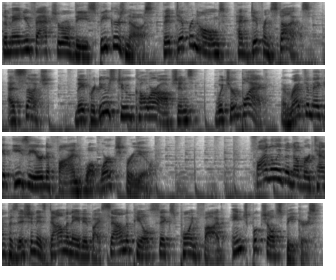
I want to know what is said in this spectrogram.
the manufacturer of these speakers knows that different homes have different styles. As such, they produce two color options, which are black and red to make it easier to find what works for you. Finally, the number 10 position is dominated by Sound Appeal 6.5 inch bookshelf speakers.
